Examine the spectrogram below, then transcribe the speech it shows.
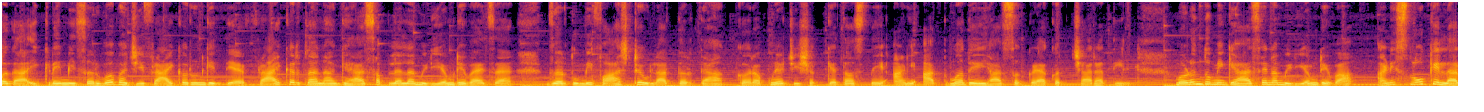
बघा इकडे मी सर्व भजी फ्राय करून घेते आहे. फ्राय करताना गॅस आपल्याला मिडियम ठेवायचा आहे. जर तुम्ही फास्ट ठेवलात तर त्या करपण्याची शक्यता असते आणि आतमध्ये ह्या सगळ्या कच्च्या राहतील. म्हणून तुम्ही गॅस आहे ना मिडियम ठेवा आणि स्लो केलात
